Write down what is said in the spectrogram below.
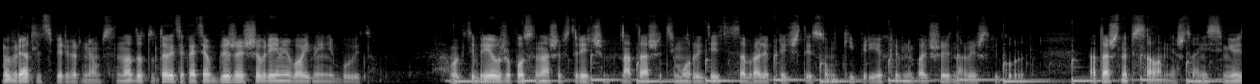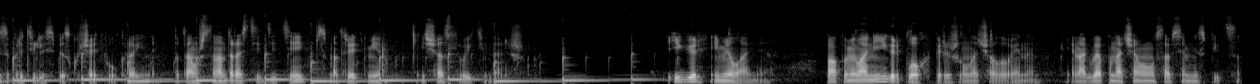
Мы вряд ли теперь вернемся. Надо туда, где хотя в ближайшее время войны не будет. В октябре, уже после нашей встречи, Наташа, Тимур и дети собрали клетчатые сумки и переехали в небольшой норвежский город. Наташа написала мне, что они с семьей запретили себе скучать по Украине, потому что надо растить детей, смотреть мир и счастливо идти дальше. Игорь и Мелания. Папа Мелании Игорь плохо пережил начало войны. Иногда по ночам ему совсем не спится.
